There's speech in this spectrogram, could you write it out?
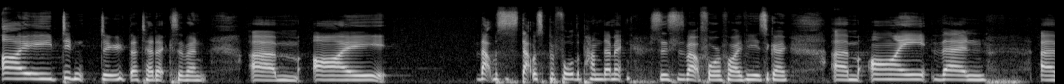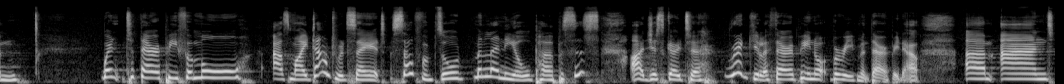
I didn't do the TEDx event. Um, I that was that was before the pandemic, so this is about four or five years ago. Um, I then um, went to therapy for more, as my dad would say it, self absorbed millennial purposes. I just go to regular therapy, not bereavement therapy now. Um, and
